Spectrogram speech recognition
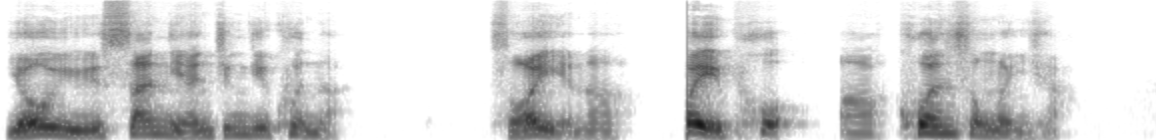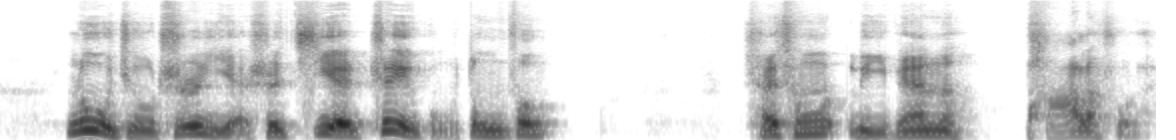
由于三年经济困难，所以呢被迫啊宽松了一下。陆九之也是借这股东风，才从里边呢爬了出来。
